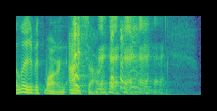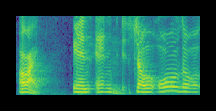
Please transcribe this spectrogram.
Elizabeth Warren, I'm sorry. all right. And, and so all the,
